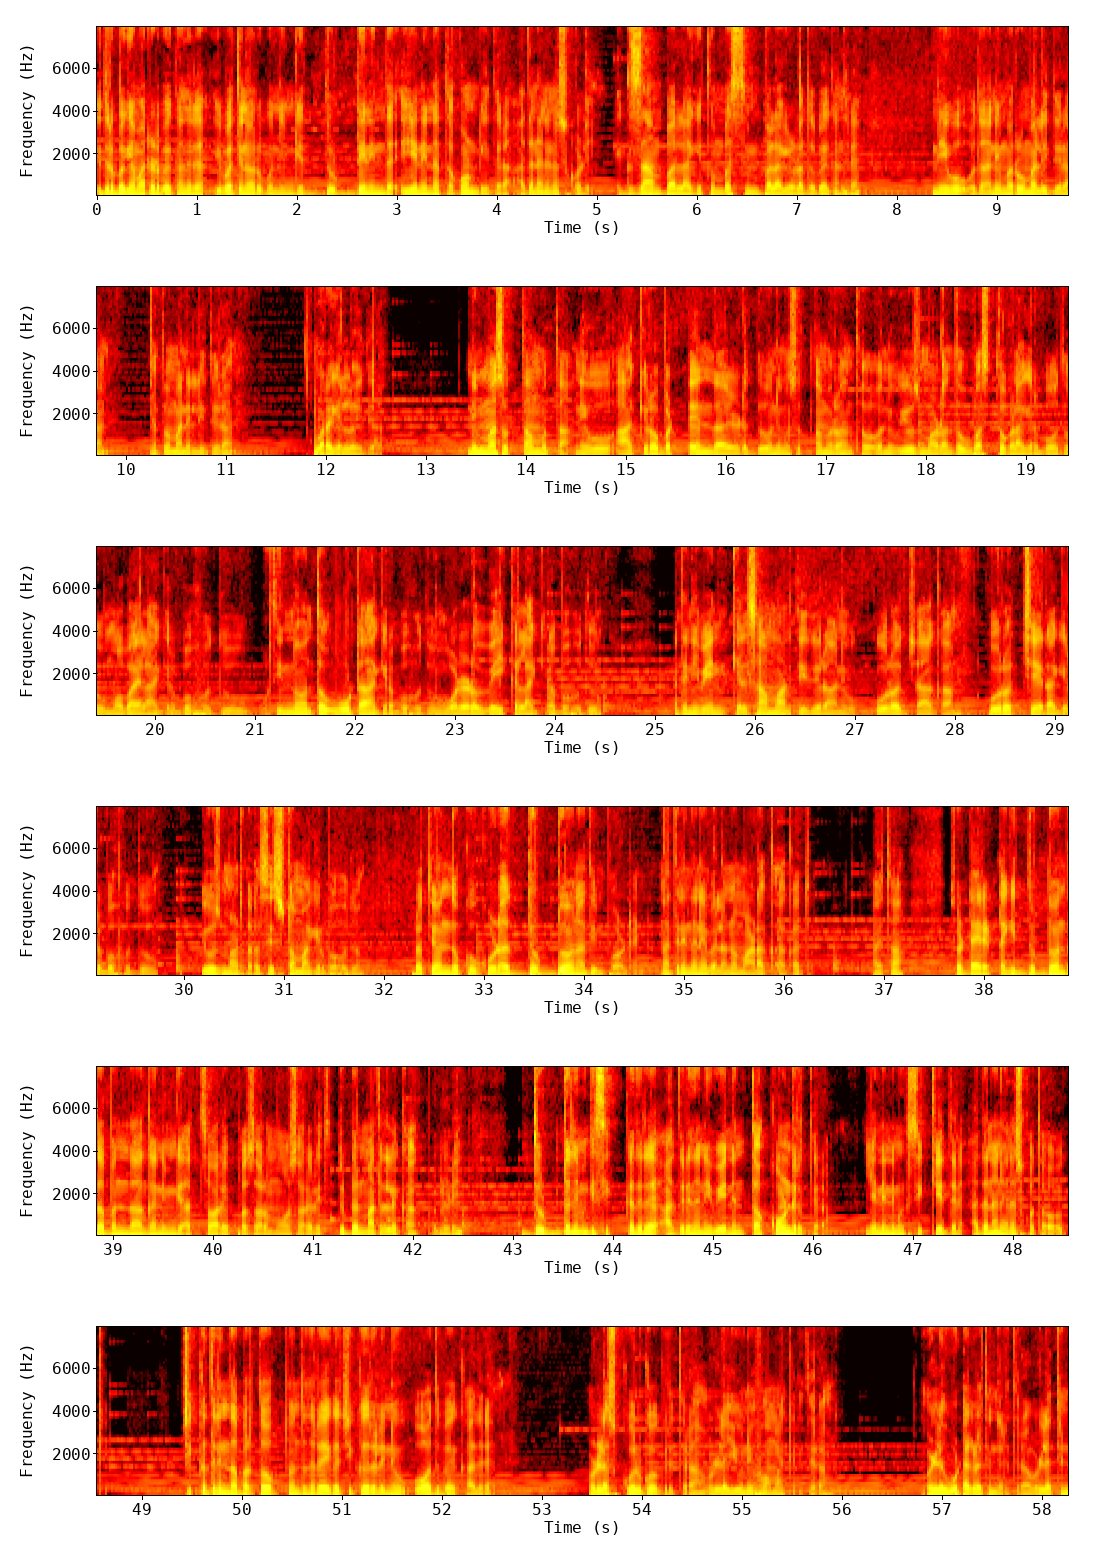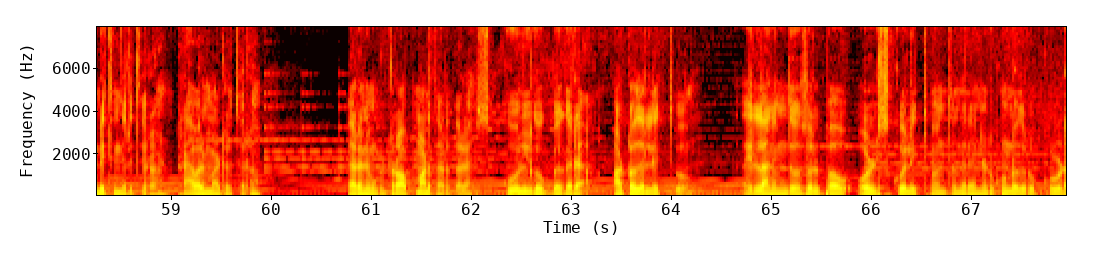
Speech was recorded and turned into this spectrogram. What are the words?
ಇದ್ರ ಬಗ್ಗೆ ಮಾತಾಡಬೇಕಂದ್ರೆ ಇವತ್ತಿನವರೆಗೂ ನಿಮಗೆ ದುಡ್ಡಿನಿಂದ ಏನೇನ ತಗೊಂಡಿದ್ದೀರಾ ಅದನ್ನು ನೆನೆಸ್ಕೊಳ್ಳಿ. ಎಕ್ಸಾಂಪಲ್ ಆಗಿ ತುಂಬ ಸಿಂಪಲ್ ಆಗಿ ಹೇಳೋದು ಬೇಕಂದರೆ ನೀವು ಉದ, ನಿಮ್ಮ ರೂಮಲ್ಲಿದ್ದೀರಾ? ಅಥವಾ ಮನೇಲಿದ್ದೀರಾ ಹೊರಗೆಲ್ಲೋ ಇದ್ದೀರಾ? ನಿಮ್ಮ ಸುತ್ತಮುತ್ತ ನೀವು ಹಾಕಿರೋ ಬಟ್ಟೆಯಿಂದ ಹಿಡಿದು ನಿಮ್ಮ ಸುತ್ತಮುತ್ತ ಇರುವಂಥ ನೀವು ಯೂಸ್ ಮಾಡುವಂಥ ವಸ್ತುಗಳಾಗಿರ್ಬೋದು ಮೊಬೈಲ್ ಆಗಿರಬಹುದು, ತಿನ್ನುವಂಥ ಊಟ ಆಗಿರಬಹುದು, ಓಡಾಡೋ ವೆಹಿಕಲ್ ಆಗಿರಬಹುದು, ಮತ್ತು ನೀವೇನು ಕೆಲಸ ಮಾಡ್ತಿದ್ದೀರಾ? ನೀವು ಕೂರೋ ಜಾಗ, ಕೂರೋ ಚೇರ್ ಆಗಿರಬಹುದು ಯೂಸ್ ಮಾಡ್ತಾರೋ ಸಿಸ್ಟಮ್ ಆಗಿರಬಹುದು, ಪ್ರತಿಯೊಂದಕ್ಕೂ ಕೂಡ ದುಡ್ಡು ಅನ್ನೋದು ಇಂಪಾರ್ಟೆಂಟ್ ಅದರಿಂದನೇ ನೀವೆಲ್ಲನೂ ಮಾಡೋಕ್ಕಾಗೋದು. ಆಯಿತಾ? ಸೊ ಡೈರೆಕ್ಟಾಗಿ ದುಡ್ಡು ಅಂತ ಬಂದಾಗ ನಿಮಗೆ ಹತ್ತು ಸಾವಿರ, ಇಪ್ಪತ್ತು ಸಾವಿರ, ಮೂವತ್ತು ಸಾವಿರ ರೀತಿ ದುಡ್ಡನ್ನು ಮಾತ್ರ ಲೆಕ್ಕ ಹಾಕ್ಬಿಡ್ಬೇಡಿ. ದುಡ್ಡು ನಿಮಗೆ ಸಿಕ್ಕಿದ್ರೆ ಅದರಿಂದ ನೀವು ಏನೇನು ತಗೊಂಡಿರ್ತೀರ ಏನೇನು ನಿಮಗೆ ಸಿಕ್ಕಿದ್ದೇನೆ ಅದನ್ನು ನೆನೆಸ್ಕೊತಾ ಹೋಗಿ. ಚಿಕ್ಕದ್ರಿಂದ ಬರ್ತಾ ಹೋಗ್ತು ಅಂತಂದರೆ ಈಗ ಚಿಕ್ಕದ್ರಲ್ಲಿ ನೀವು ಓದಬೇಕಾದ್ರೆ ಒಳ್ಳೆ ಸ್ಕೂಲ್ಗೆ ಹೋಗಿರ್ತೀರ, ಒಳ್ಳೆ ಯೂನಿಫಾರ್ಮ್ ಹಾಕಿರ್ತೀರ, ಒಳ್ಳೆ ಊಟಗಳು ತಿಂದಿರ್ತೀರ, ಒಳ್ಳೆ ತಿಂಡಿ ತಿಂದಿರ್ತೀರ ಟ್ರಾವೆಲ್ ಮಾಡಿರ್ತೀರ, ಯಾರೋ ನಿಮ್ಗೆ ಡ್ರಾಪ್ ಮಾಡ್ತಾ ಇರ್ತಾರೆ. ಸ್ಕೂಲ್ಗೆ ಹೋಗ್ಬೇಕಾದ್ರೆ ಆಟೋದಲ್ಲಿತ್ತು ಇಲ್ಲ ನಿಮ್ಮದು ಸ್ವಲ್ಪ ಓಲ್ಡ್ ಸ್ಕೂಲ್ ಇತ್ತು ಅಂತಂದರೆ ನಡ್ಕೊಂಡು ಹೋದರೂ ಕೂಡ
